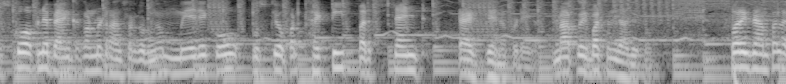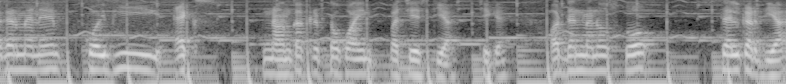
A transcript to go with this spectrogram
उसको अपने बैंक अकाउंट में ट्रांसफ़र करूँगा, मेरे को उसके ऊपर थर्टी परसेंट टैक्स देना पड़ेगा। मैं आपको एक बार समझा देता हूँ। फॉर एग्ज़ाम्पल अगर मैंने कोई भी एक्स नाम का क्रिप्टो कॉइन परचेज किया, ठीक है, और देन मैंने उसको सेल कर दिया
